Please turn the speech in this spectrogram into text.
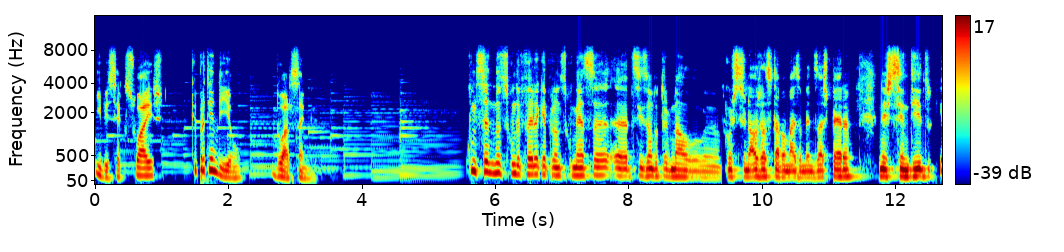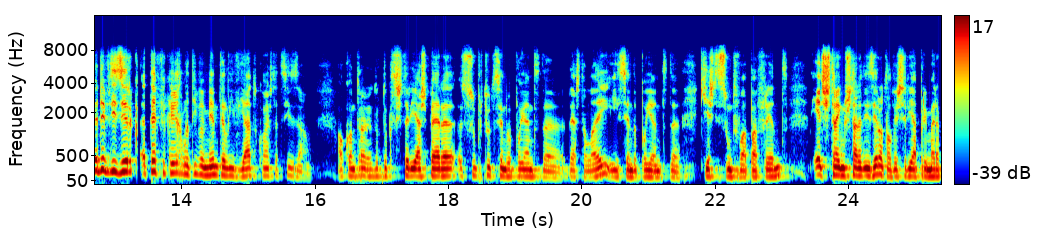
e bissexuais que pretendiam doar sangue. Começando na segunda-feira, que é para onde se começa a decisão do Tribunal uh, Constitucional, já se estava mais ou menos à espera neste sentido. Eu devo dizer que até fiquei relativamente aliviado com esta decisão ao contrário do, do, que se estaria à espera, sobretudo sendo apoiante da, desta lei e sendo apoiante de que este assunto vá para a frente. É estranho estar a dizer, ou talvez seria a primeira,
